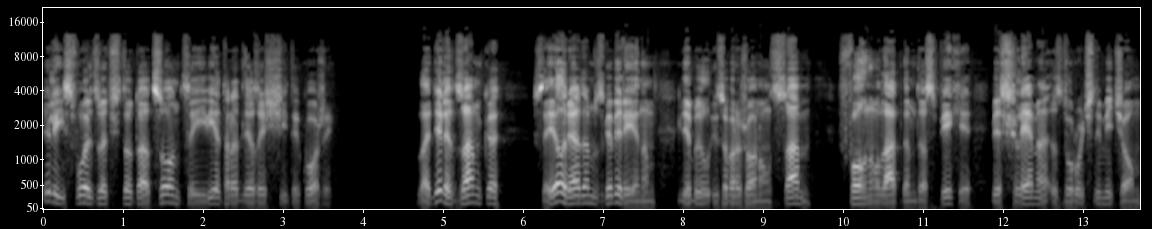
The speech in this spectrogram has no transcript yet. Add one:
или использовать что-то от солнца и ветра для защиты кожи. Владелец замка стоял рядом с гобеленом, где был изображен он сам в полном латном доспехе, без шлема, с двуручным мечом,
